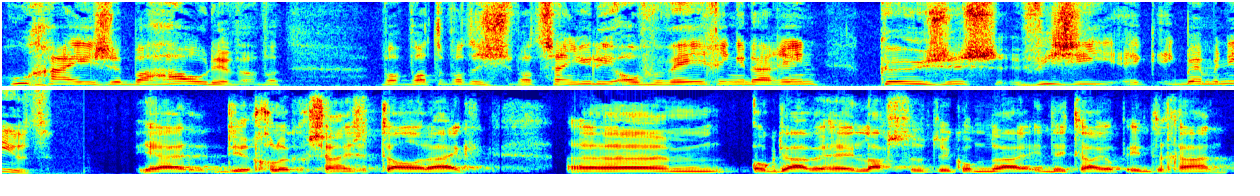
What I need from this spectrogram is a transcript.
hoe ga je ze behouden? Wat, wat, wat, wat, is, wat zijn jullie overwegingen daarin? Keuzes, visie? Ik, ik ben benieuwd. Ja, die, gelukkig zijn ze talrijk. Um, ook daar weer heel lastig natuurlijk om daar in detail op in te gaan.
